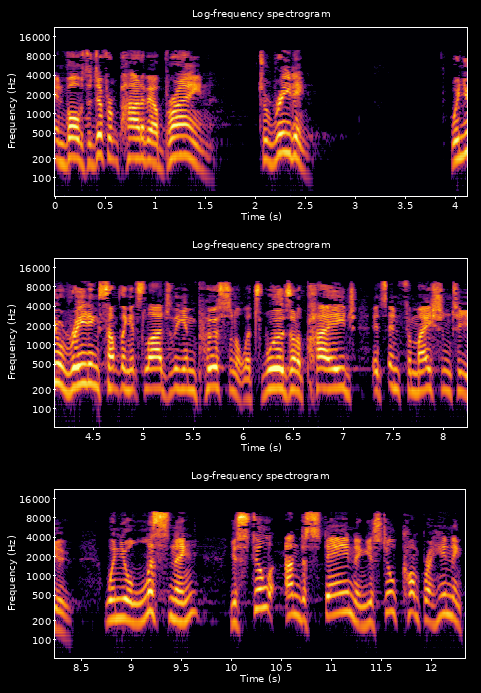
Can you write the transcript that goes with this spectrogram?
involves a different part of our brain to reading. When you're reading something, it's largely impersonal. It's words on a page, it's information to you. When you're listening, you're still understanding, you're still comprehending,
